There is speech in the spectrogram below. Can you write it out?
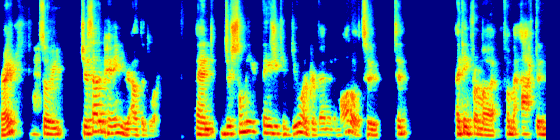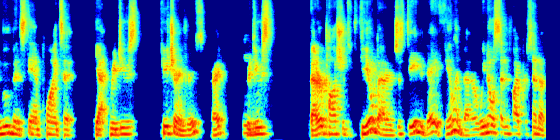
Right. So just out of pain, you're out the door. And there's so many things you can do on a preventative model to, to, I think from a, from an active movement standpoint to, yeah, reduce future injuries, right? Mm-hmm. Reduce better posture to feel better, just day to day, feeling better. We know 75% of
